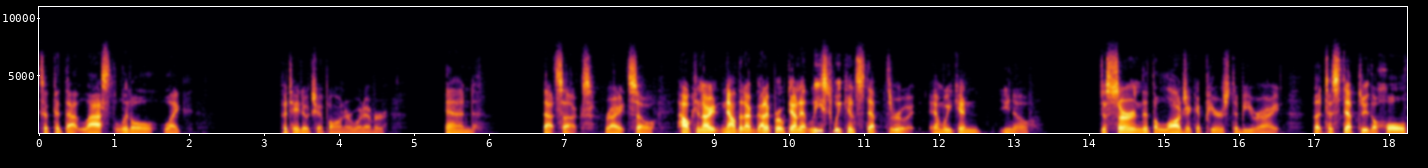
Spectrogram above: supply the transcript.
to put that last little like potato chip on or whatever. And that sucks, right? So how can I now that I've got it broke down, at least we can step through it and we can, you know, discern that the logic appears to be right. But to step through the whole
